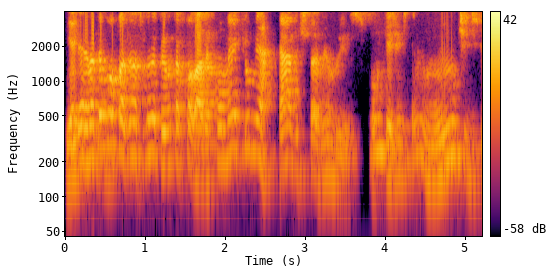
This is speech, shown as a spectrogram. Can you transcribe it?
E aliás, até vou fazer uma segunda pergunta colada. Como é que o mercado está vendo isso? Porque a gente tem um monte de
